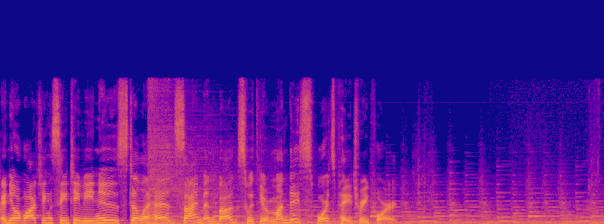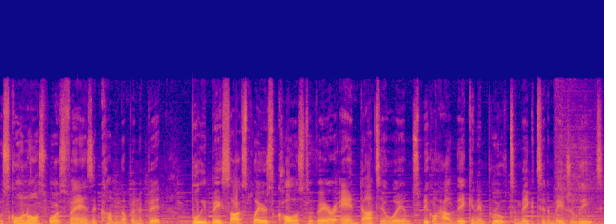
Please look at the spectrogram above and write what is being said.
And you're watching CTV News. Still ahead, Simon Bugs with your Monday Sports Page report. What's going on, sports fans? And coming up in a bit, Bowie Bay Sox players Carlos Tavera and Donta' Williams speak on how they can improve to make it to the major leagues.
